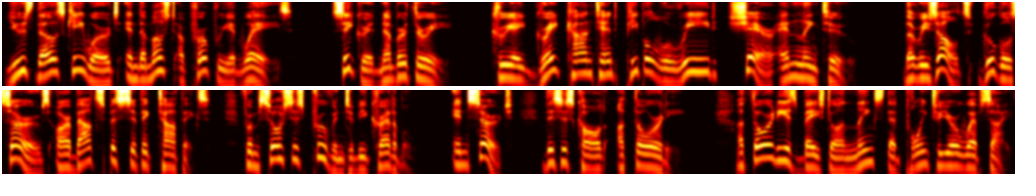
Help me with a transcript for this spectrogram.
use those keywords in the most appropriate ways. Secret number three create great content people will read, share, and link to. The results Google serves are about specific topics, from sources proven to be credible. In search, this is called authority. Authority is based on links that point to your website.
